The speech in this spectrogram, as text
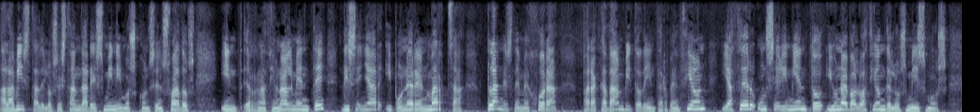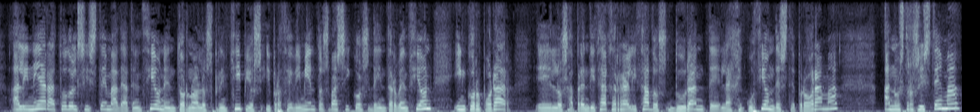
a la vista de los estándares mínimos consensuados internacionalmente, diseñar y poner en marcha planes de mejora para cada ámbito de intervención y hacer un seguimiento y una evaluación de los mismos, alinear a todo el sistema de atención en torno a los principios y procedimientos básicos de intervención, incorporar eh, los aprendizajes realizados durante la ejecución de este programa a nuestro sistema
